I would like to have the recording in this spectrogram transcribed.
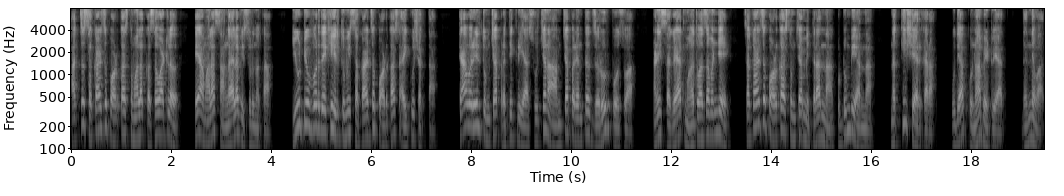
आजचं सकाळचं पॉडकास्ट तुम्हाला कसं वाटलं हे आम्हाला सांगायला विसरू नका. युट्यूबवर देखील तुम्ही सकाळचं पॉडकास्ट ऐकू शकता. त्यावरील तुमच्या प्रतिक्रिया सूचना आमच्यापर्यंत जरूर पोहोचवा. आणि सगळ्यात महत्वाचं म्हणजे सकाळचं पॉडकास्ट तुमच्या मित्रांना कुटुंबियांना नक्की शेअर करा. उद्या पुन्हा भेटूयात. धन्यवाद.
